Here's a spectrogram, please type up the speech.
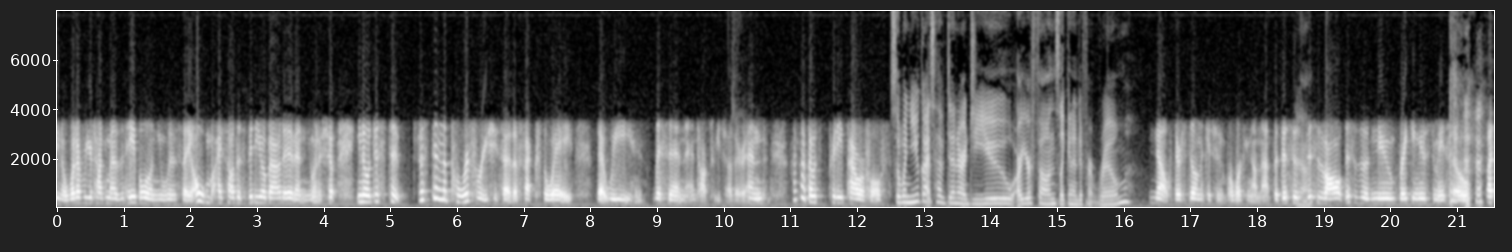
you know, whatever you're talking about at the table, and you want to say, "Oh, I saw this video about it," and you want to show, you know, just to just in the periphery, she said, affects the way that we listen and talk to each other. And I thought that was pretty powerful. So when you guys have dinner, do you are your phones like in a different room? No, they're still in the kitchen. We're working on that. But this is Yeah. this is all this is a new breaking news to me. So, but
